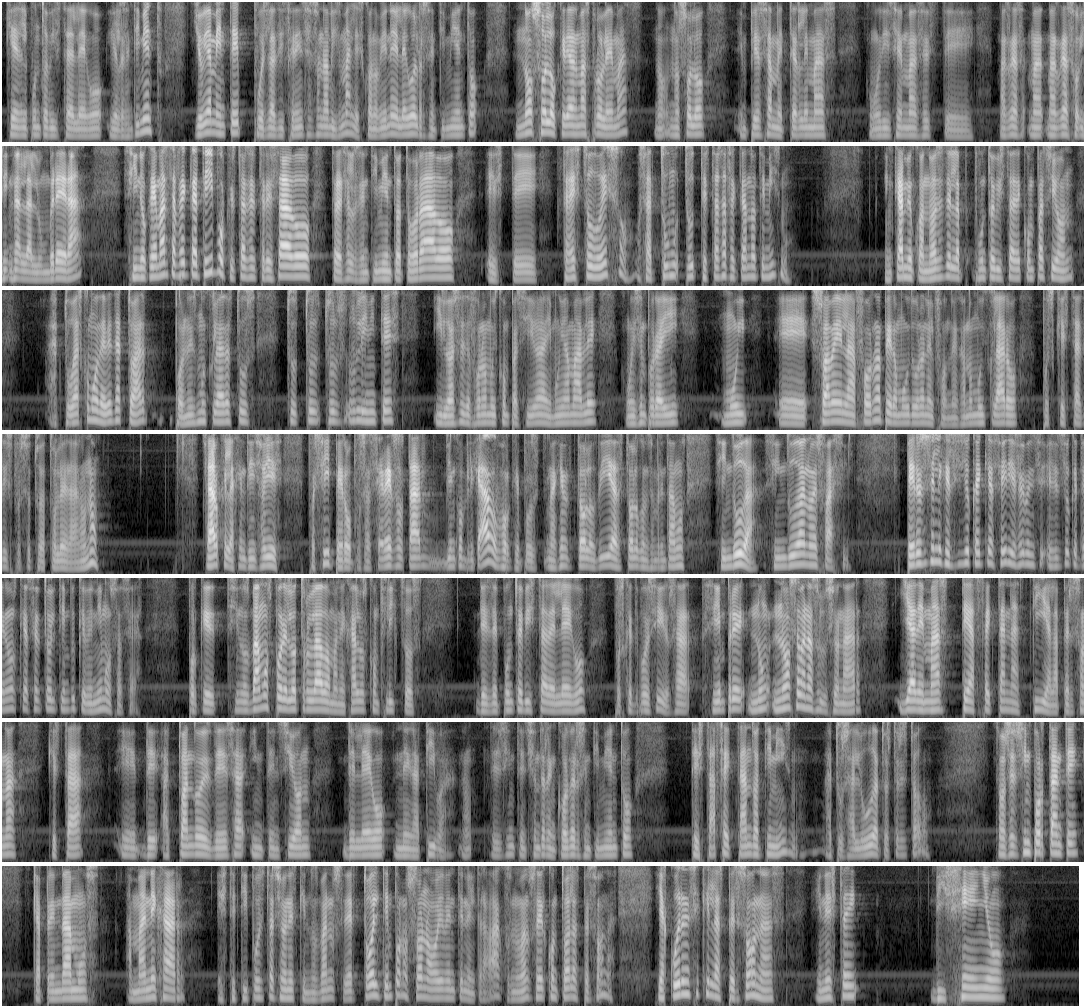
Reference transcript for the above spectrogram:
que desde el punto de vista del ego y el resentimiento. Y obviamente, pues las diferencias son abismales. Cuando viene el ego, el resentimiento, no solo creas más problemas, no, no solo empiezas a meterle más, como dicen, más, este, más, más, gasolina a la lumbrera, sino que además te afecta a ti porque estás estresado, traes el resentimiento atorado, este, traes todo eso. O sea, tú, tú te estás afectando a ti mismo. En cambio, cuando haces desde el punto de vista de compasión, actúas como debes de actuar, pones muy claros tus, tus límites y lo haces de forma muy compasiva y muy amable, como dicen por ahí, muy eh, suave en la forma, pero muy duro en el fondo, dejando muy claro pues qué estás dispuesto tú a tolerar o no. Claro que la gente dice, oye, pues sí, pero pues hacer eso está bien complicado, porque pues imagínate todos los días, todo lo que nos enfrentamos, sin duda, sin duda no es fácil. Pero ese es el ejercicio que hay que hacer y es el ejercicio que tenemos que hacer todo el tiempo y que venimos a hacer. Porque si nos vamos por el otro lado a manejar los conflictos desde el punto de vista del ego, pues, ¿qué te puedo decir? O sea, siempre no, no se van a solucionar y además te afectan a ti, a la persona que está eh, actuando desde esa intención del ego negativa, ¿no? Desde esa intención de rencor, de resentimiento, te está afectando a ti mismo, a tu salud, a tu estrés todo. Entonces es importante que aprendamos a manejar este tipo de situaciones que nos van a suceder todo el tiempo, no son obviamente en el trabajo, nos van a suceder con todas las personas. Y acuérdense que las personas en este diseño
